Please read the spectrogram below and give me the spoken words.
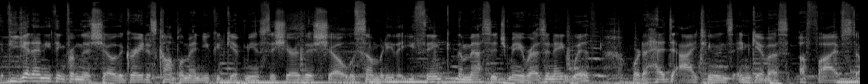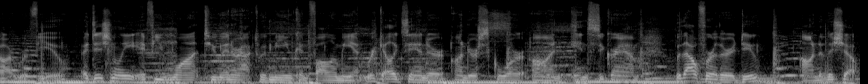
If you get anything from this show, the greatest compliment you could give me is to share this show with somebody that you think the message may resonate with, or to head to iTunes and give us a five star review. Additionally, if you want to interact with me, you can follow me at Rick Alexander underscore on Instagram. Without further ado, on to the show.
